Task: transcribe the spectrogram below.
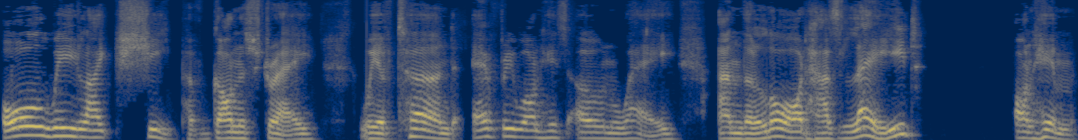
All we like sheep have gone astray. We have turned everyone his own way, and the Lord has laid on him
